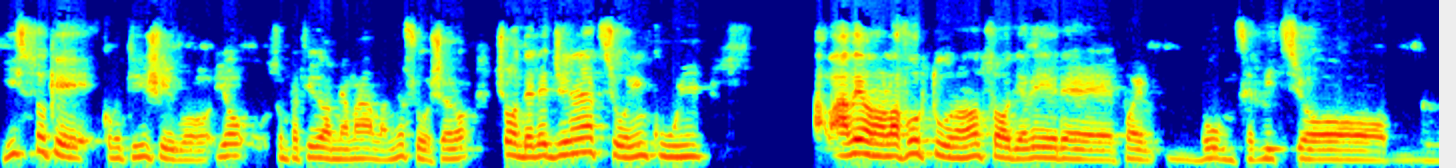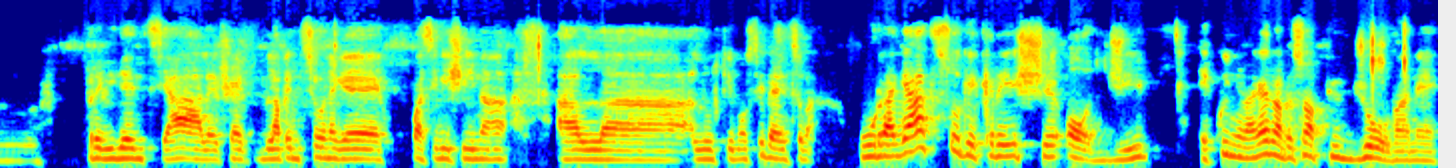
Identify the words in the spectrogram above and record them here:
visto che, come ti dicevo, io sono partito da mia mamma, mio suocero, ci sono delle generazioni in cui avevano la fortuna, non so, di avere poi boh, un servizio previdenziale, cioè la pensione che è quasi vicina al, all'ultimo stipendio, ma un ragazzo che cresce oggi e quindi magari una persona più giovane,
